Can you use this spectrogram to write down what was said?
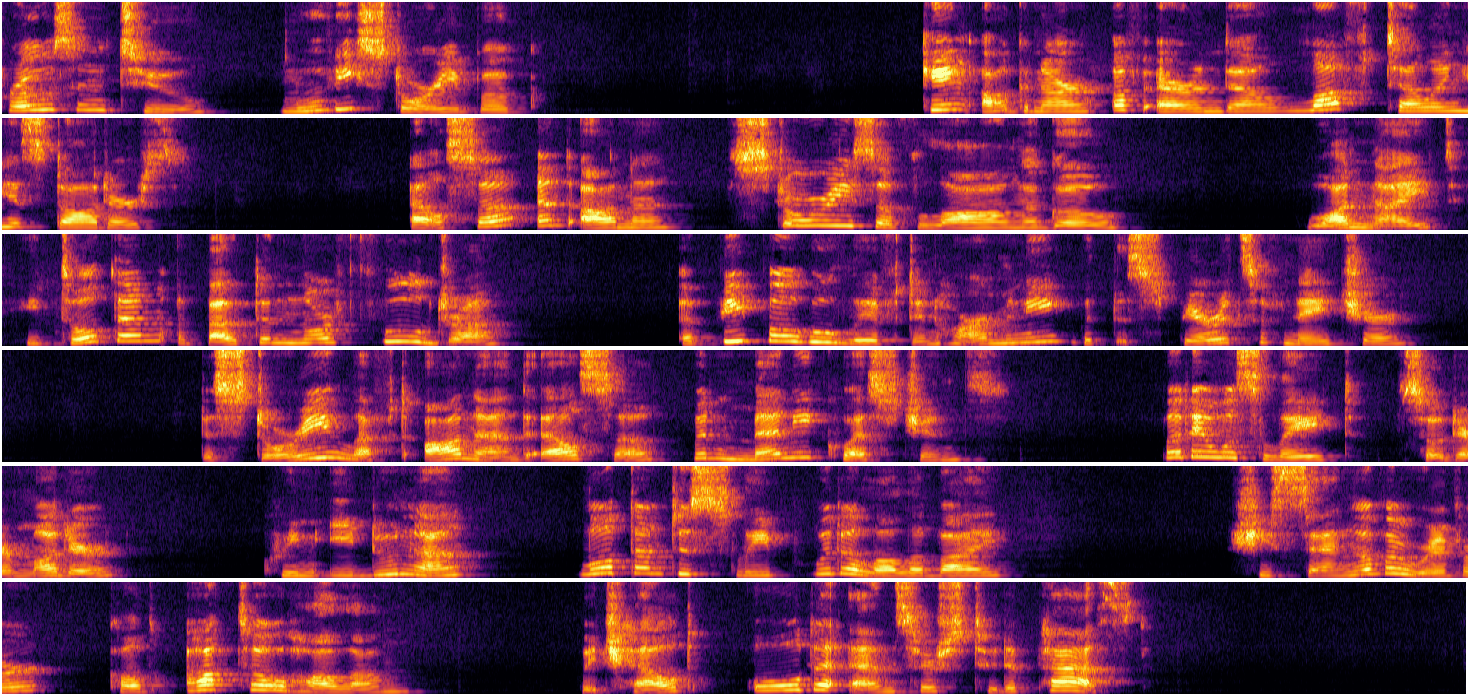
Frozen 2 Movie Storybook King Agnar of Arendelle loved telling his daughters, Elsa and Anna, stories of long ago. One night he told them about the Northuldra, a people who lived in harmony with the spirits of nature. The story left Anna and Elsa with many questions, but it was late so their mother, Queen Iduna, lulled them to sleep with a lullaby. She sang of a river called Ahtohallan, which held all the answers to the past.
